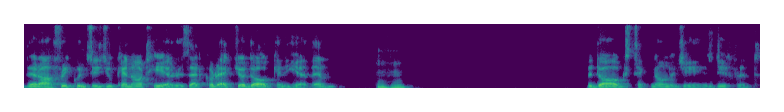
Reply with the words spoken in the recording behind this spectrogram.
there are frequencies you cannot hear. Is that correct? Your dog can hear them. Mm-hmm. The dog's technology is different.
